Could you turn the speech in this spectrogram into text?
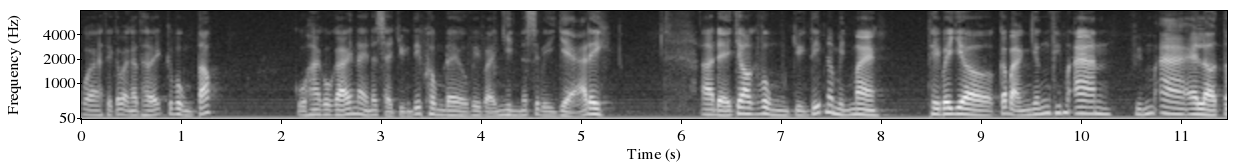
qua thì các bạn có thể thấy cái vùng tóc của hai cô gái này nó sẽ chuyển tiếp không đều vì vậy nhìn nó sẽ bị giả đi. À, để cho cái vùng chuyển tiếp nó mịn màng thì bây giờ các bạn nhấn phím Alt phím ALT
